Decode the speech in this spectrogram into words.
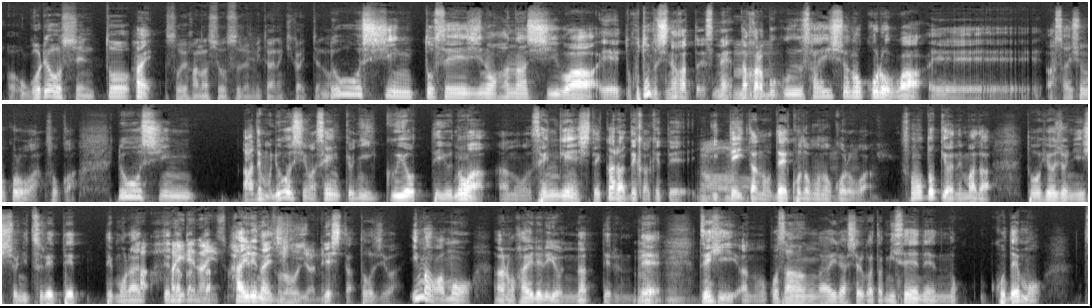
ご両親とはい。そういう話をするみたいな機会っていうのは？両親と政治の話は、えー、とほとんどしなかったですね、だから僕最初の頃は、えーあ最初の頃はそうか。両親あでも両親は選挙に行くよっていうのはあの宣言してから出かけて行っていたので子供の頃は。その時はねまだ投票所に一緒に連れてってもらってなかった。ね。入れない時期でした当時は。今はもうあの入れるようになってるんで、ぜひあのお子さんがいらっしゃる方未成年の子でも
